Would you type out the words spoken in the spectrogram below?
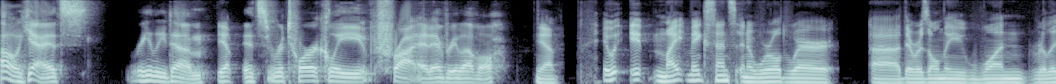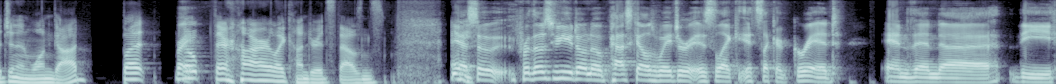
Oh yeah, it's really dumb. Yep. It's rhetorically fraught at every level. yeah, it it might make sense in a world where uh, there was only one religion and one God, but Right. nope, there are like hundreds, thousands. Yeah, so for those of you who don't know, Pascal's wager is like it's like a grid, and then uh, the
